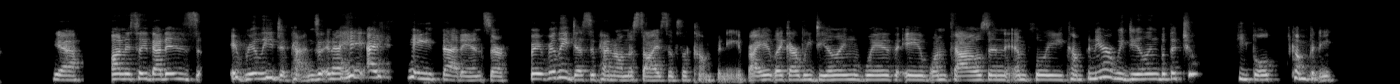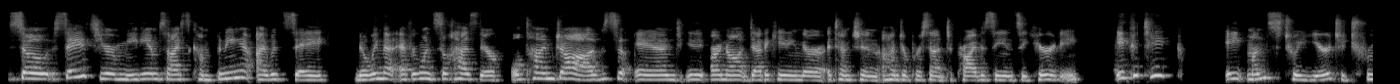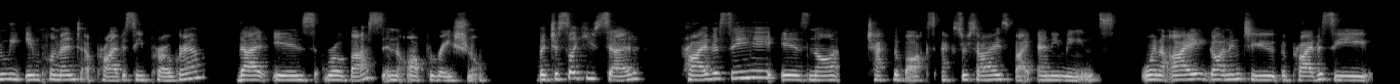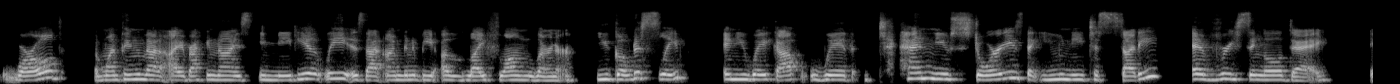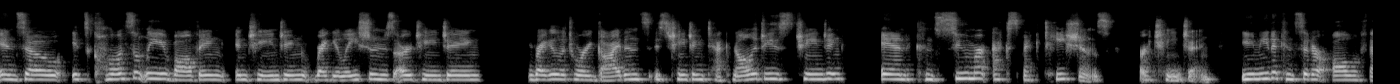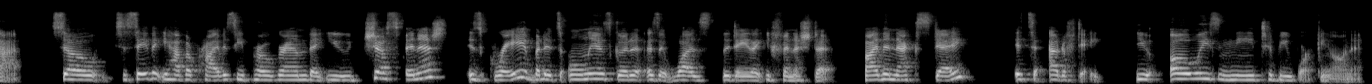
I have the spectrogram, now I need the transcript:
Yeah. Honestly, that is it really depends. And I hate I hate that answer but it really does depend on the size of the company, right? Like, are we dealing with a 1,000 employee company? Or are we dealing with a two people company? So, say it's your medium sized company, I would say knowing that everyone still has their full time jobs and are not dedicating their attention 100% to privacy and security, it could take eight months to a year to truly implement a privacy program that is robust and operational. But just like you said, privacy is not check the box exercise by any means. When I got into the privacy world, the one thing that I recognized immediately is that I'm going to be a lifelong learner. You go to sleep and you wake up with 10 new stories that you need to study every single day. And so it's constantly evolving and changing. Regulations are changing, regulatory guidance is changing, technology is changing and consumer expectations are changing. You need to consider all of that. So, to say that you have a privacy program that you just finished is great, but it's only as good as it was the day that you finished it. By the next day, it's out of date. You always need to be working on it.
